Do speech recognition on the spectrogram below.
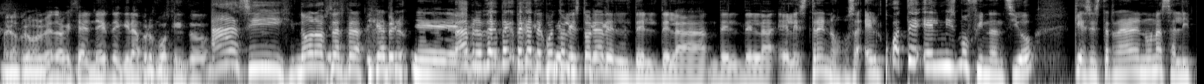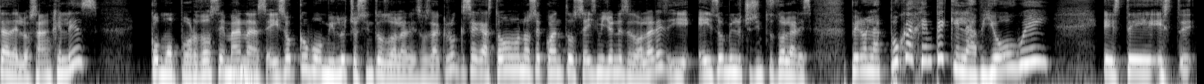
Bueno, pero volviendo a lo que decía el Nex de que era a propósito. Ah, sí. No, no, espera, espera. Fíjate Pero, que- ah, pero de- déjate cuento la historia que- del, del, de la, del, de la- el estreno. O sea, el cuate él mismo financió que se estrenara en una salita de Los Ángeles como por dos semanas. E hizo como 1.800 dólares. O sea, creo que se gastó no sé cuántos, 6 millones de dólares y e hizo 1.800 dólares. Pero la poca gente que la vio, güey, este, este,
